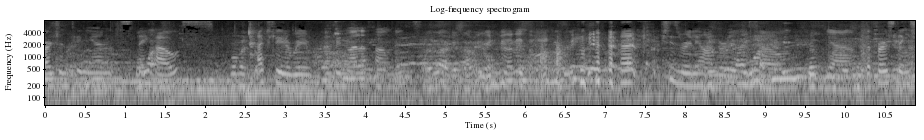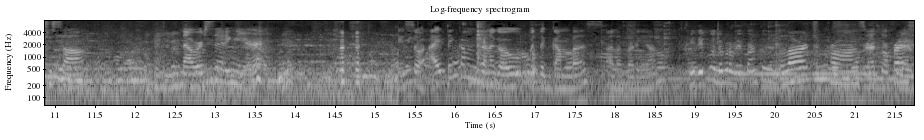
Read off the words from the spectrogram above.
Argentinian steakhouse. Actually, Rin- Rinwala found it. She's really hungry. So yeah, the first thing she saw. Now we're sitting here. So I think I'm gonna go with the gambas a la paria. Mi dei punto proprio quanto Large prawns with fresh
